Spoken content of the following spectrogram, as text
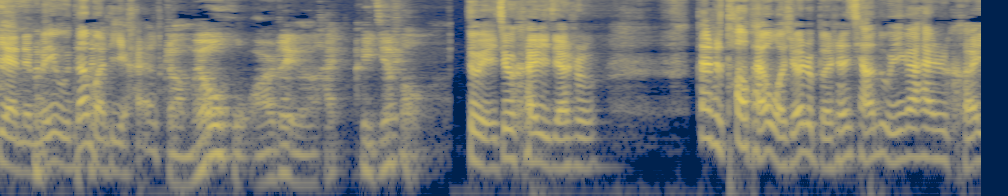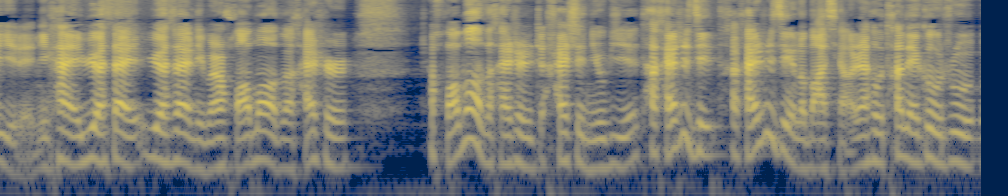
变得没有那么厉害了。只要没有火，这个还可以接受。对，就可以接受。但是套牌，我觉着本身强度应该还是可以的。你看月赛，月赛里边黄帽子还是。这黄帽子还是还是牛逼，他还是进他还是进了八强，然后他那构筑，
